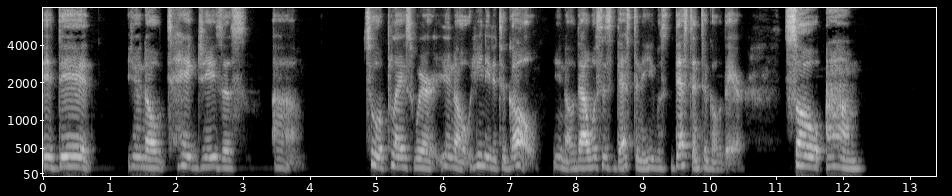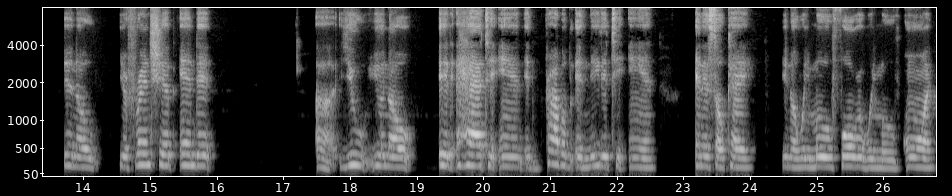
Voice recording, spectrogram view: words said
it did, you know, take Jesus um, to a place where, you know, he needed to go. You know, that was his destiny. He was destined to go there. So, um, you know, your friendship ended. Uh, you, you know, it had to end. It probably it needed to end, and it's okay. You know, we move forward, we move on,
